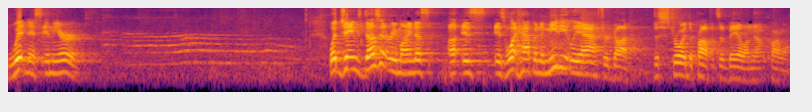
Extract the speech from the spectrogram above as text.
witness in the earth. What James doesn't remind us uh, is, is what happened immediately after God destroyed the prophets of Baal on Mount Carmel.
